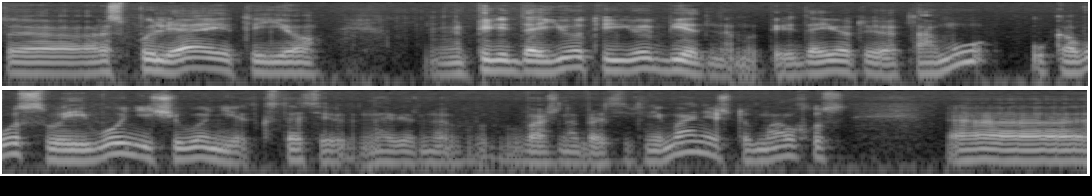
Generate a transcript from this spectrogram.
э, распыляет ее, передает ее бедному, передает ее тому, у кого своего ничего нет. Кстати, наверное, важно обратить внимание, что Малхус э,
